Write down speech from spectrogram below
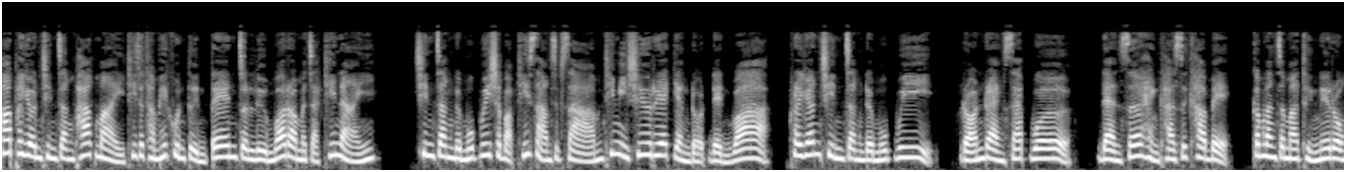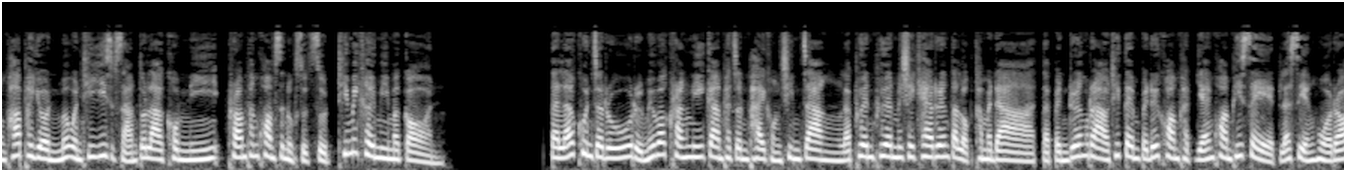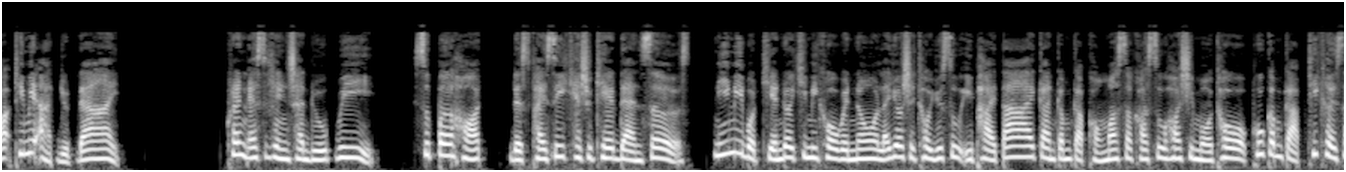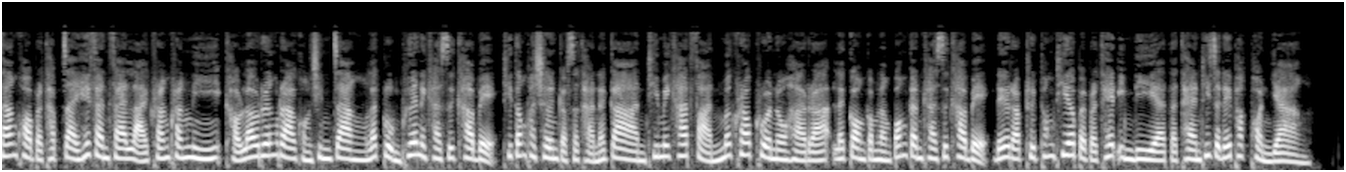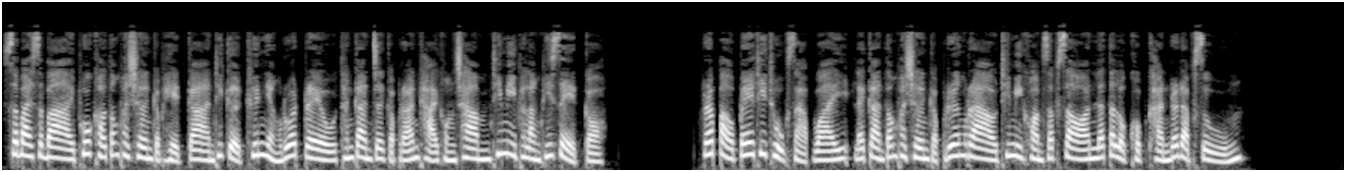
ภาพยนตร์ชินจังภาคใหม่ที่จะทำให้คุณตื่นเต้นจนลืมว่าเรามาจากที่ไหน ชินจังเดอะมูฟวี่ฉบับที่ 33 ที่มีชื่อเรียกอย่างโดดเด่นว่าพระยอนชินจังเดอะมูฟวี่ร้อนแรงแซบเวอร์ แดนเซอร์แห่งคาซึคาเบะกำลังจะมาถึงในโรงภาพยนตร์เมื่อวันที่ 23 ตุลาคมนี้พร้อมทั้งความสนุกสุดๆ ที่ไม่เคยมีมาก่อน แต่แล้วคุณจะรู้หรือไม่ว่าครั้งนี้การผจญภัยของชินจัง และเพื่อนๆไม่ใช่แค่เรื่องตลกธรรมดา แต่เป็นเรื่องราวที่เต็มไปด้วยความขัดแย้งความพิเศษ และเสียงหัวเราะที่ไม่อาจหยุดได้ เครนเอสเยงชันดูวีซูเปอร์ฮอตเดอะสไปซี่แคชูเคดแดนเซอร์สนี้มีบทเขียนโดยคิมิโคเวนโนและโยชิโทยุสุอิภายใต้การกำกับของมอสคอซูฮอชิโมโตะผู้กำกับที่เคยสร้างความประทับใจให้แฟนๆ หลายครั้งครั้งนี้ เขาเล่าเรื่องราวของชินจัง และกลุ่มเพื่อนในคาซึคาเบะที่ต้องเผชิญกับสถานการณ์ที่ไม่คาดฝันเมื่อครอบครัวโนฮาระ และกองกำลังป้องกันคาซึคาเบะได้รับทริปท่องเที่ยวไปประเทศอินเดีย แต่แทนที่จะได้พักผ่อนอย่าง สบายๆ พวกเขาต้องเผชิญกับเหตุการณ์ที่เกิดขึ้นอย่างรวดเร็ว ทั้งการเจอกับร้านขายของชำที่มีพลังพิเศษก่อกระเป๋าเป้ที่ถูกสาบไว้ และการต้องเผชิญกับเรื่องราวที่มีความซับซ้อนและตลกขบขันระดับสูง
